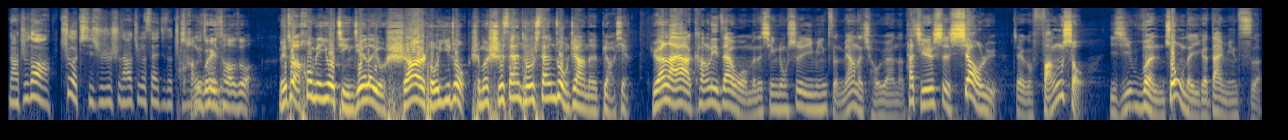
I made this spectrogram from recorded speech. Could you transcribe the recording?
哪知道啊，这其实是他这个赛季的常规操作。没错，后面又紧接了有十二投一中，什么十三投三中这样的表现。原来啊，康利在我们的心中是一名怎么样的球员呢？他其实是效率这个防守。以及稳重的一个代名词，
